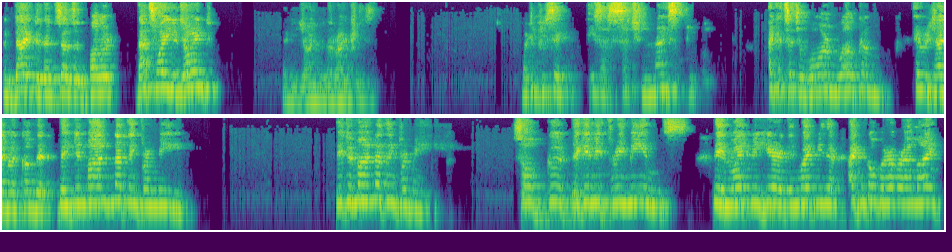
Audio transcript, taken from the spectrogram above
and died to themselves and followed. That's why you joined then you joined with the right reason. But if you say, these are such nice people, I get such a warm welcome every time I come there, they demand nothing from me. They demand nothing from me. So good. They give me free meals. They invite me here. They invite me there. I can go wherever I like.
